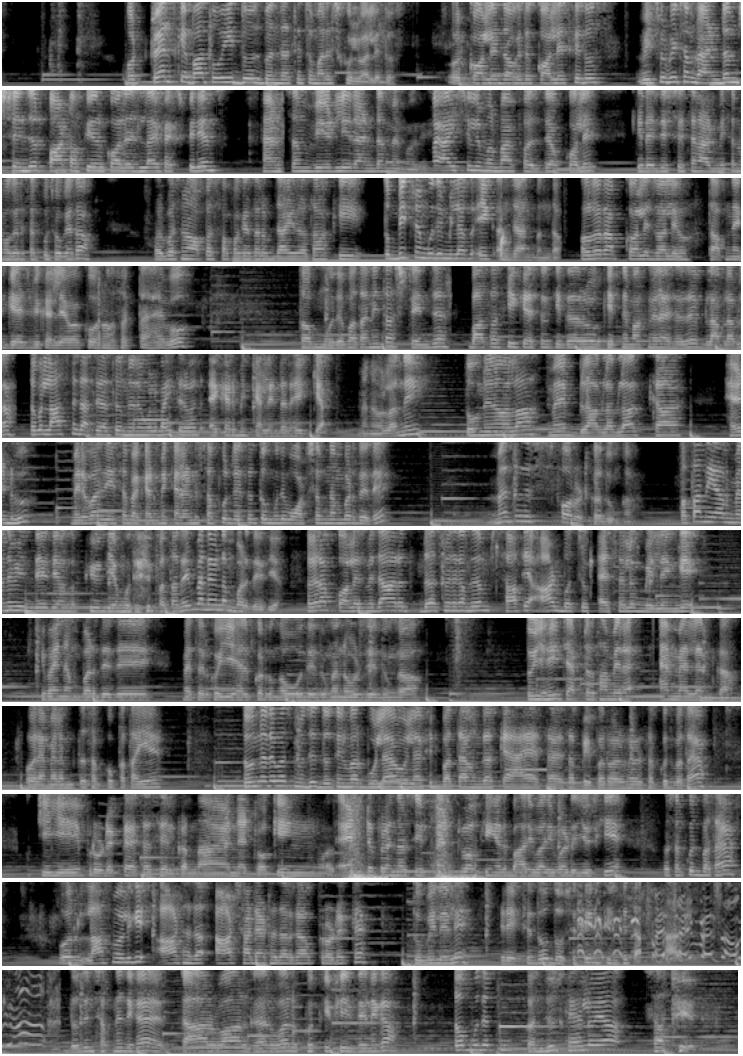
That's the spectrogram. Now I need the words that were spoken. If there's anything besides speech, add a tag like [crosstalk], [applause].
और ट्वेल्थ के बाद वही दोस्त बन जाते तुम्हारे स्कूल वाले दोस्त। और कॉलेज जाओगे तो कॉलेज के दोस्त? Which would be some random stranger part of your college life experience and some verily random memories I still remember my first day of college कि रजिस्ट्रेशन एडमिशन वगैरह सब कुछ हो गया था और बस मैं वापस पापा की तरफ़ जा ही रहा था कि तो बीच में मुझे मिला एक अनजान बंदा। और अगर आप कॉलेज वाले हो तो आपने गैस भी कर लिया होगा कौन हो सकता है वो। तो मुझे पता नहीं था स्ट्रेंजर बात बात की, कैसे हो, किधर हो, कितने मार्क्स मिला, ऐसे ब्ला ब्ला ब्ला तो लास्ट में जाते जाते उन्होंने बोला, भाई, तेरे पास एकेडमिक कैलेंडर है क्या? मैंने बोला, नहीं। तो उन्होंने बोला मैं ब्ला ब्ला ब्ला का हेड हूँ। मेरे पास ये सब एकेडमिक कैलेंडर सब कुछ रहते तो मुझे व्हाट्सएप नंबर दे दे। मैं तुझे फॉरवर्ड कर दूँगा। पता नहीं यार, मैंने भी दे दिया मतलब क्यों दिया, मुझे पता नहीं, मैंने नंबर दे दिया। अगर आप कॉलेज में जा रहे हो तो दस में कम से कम सात या आठ बच्चों ऐसे लोग मिलेंगे कि भाई नंबर दे दे, मैं तेरे को ये हेल्प कर दूँगा, वो दे दूँगा नोट्स दे दूँगा। तो यही चैप्टर था मेरा एम एल एम का। और एम एल एम तो सबको पता ही है। तो उन्होंने बस मुझे दो तीन बार बुलाया बुलाया फिर बताया उनका क्या है ऐसा ऐसा पेपर वगैरह सब कुछ बताया कि ये प्रोडक्ट ऐसा सेल करना है नेटवर्किंग एंटरप्रेनरशिप नेटवर्किंग ऐसे भारी भारी वर्ड यूज़ किए और सब कुछ बताया। और लास्ट में बोले कि आठ हज़ार आठ साढ़े आठ हज़ार का प्रोडक्ट है तू भी ले ले फिर एक से दो दो से तीन तीन से चार बस दो दिन सपने दिखाए कार वार घर वर खुद की फ़ीस देने का। तो मुझे तुम कंजूस कह लो या साथी?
